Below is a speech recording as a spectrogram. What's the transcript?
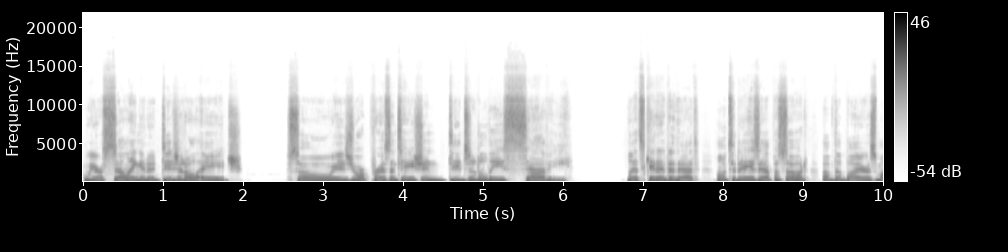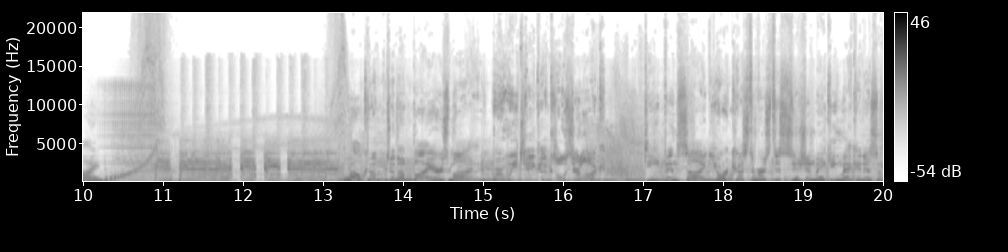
we are selling in a digital age. So, is your presentation digitally savvy? Let's get into that on today's episode of The Buyer's Mind. Welcome to The Buyer's Mind, where we take a closer look deep inside your customer's decision making mechanism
